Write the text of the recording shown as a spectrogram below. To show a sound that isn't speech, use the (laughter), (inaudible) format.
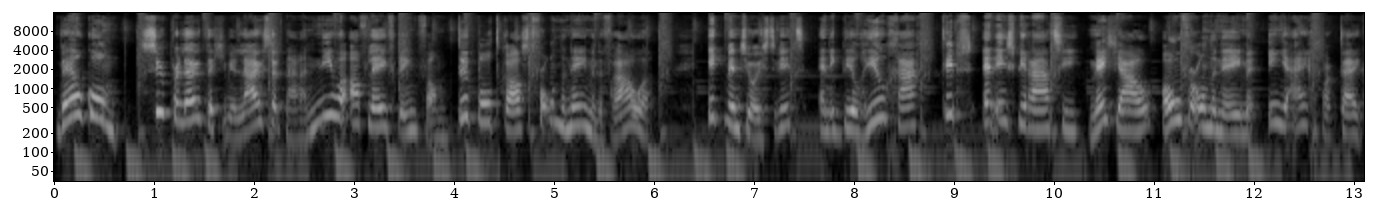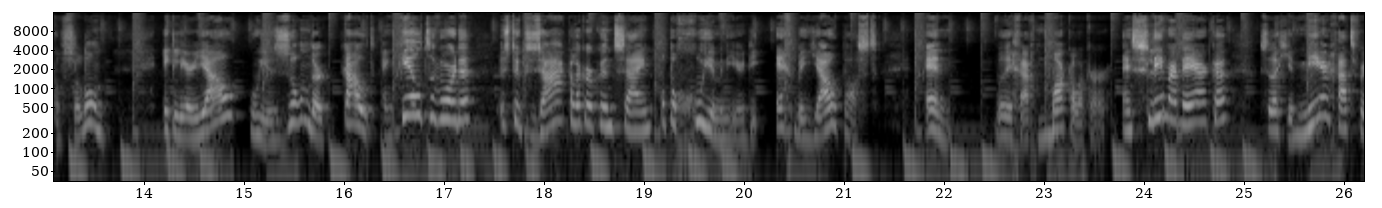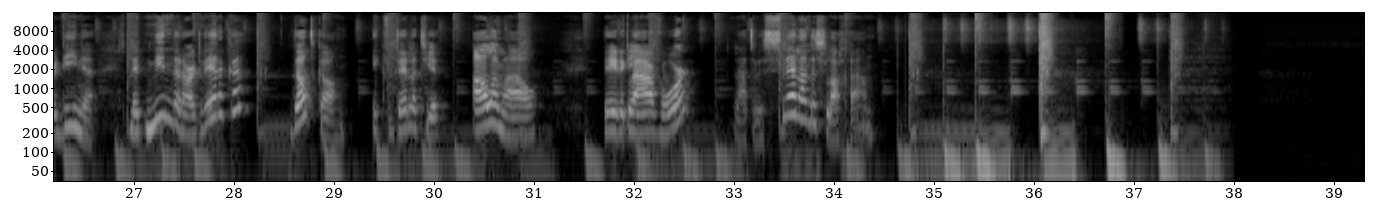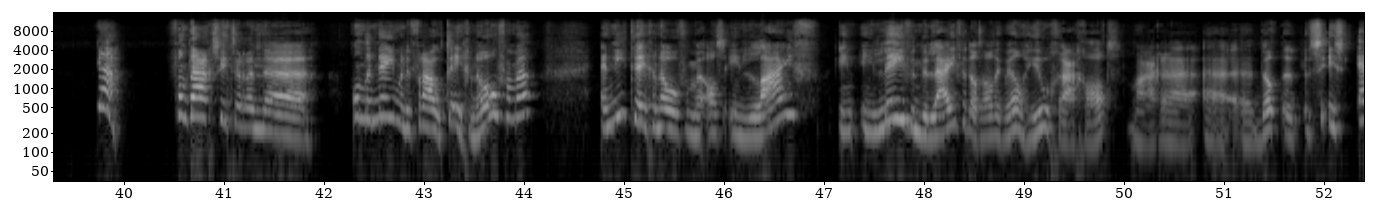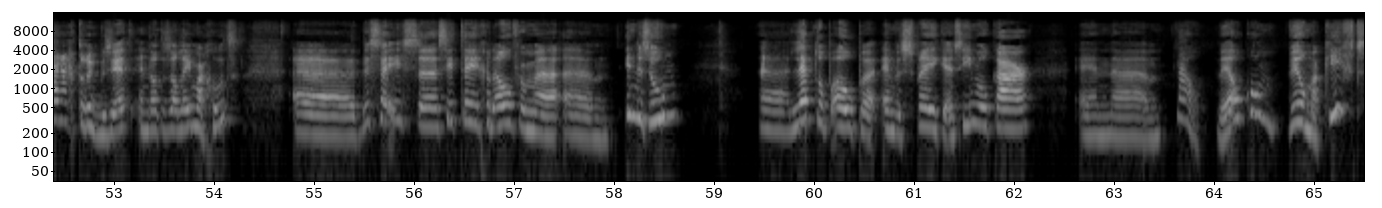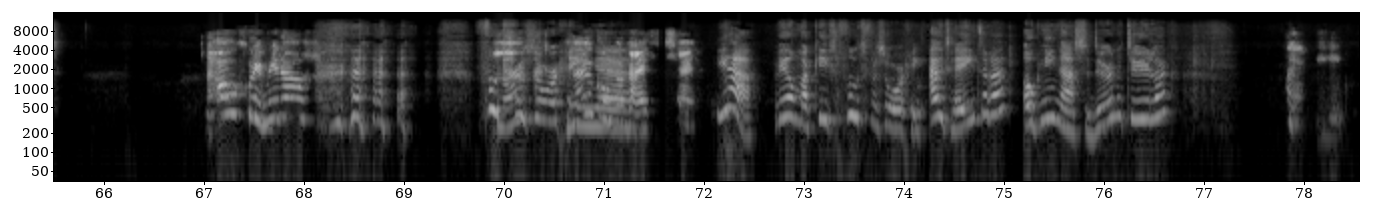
Welkom! Superleuk dat je weer luistert naar een nieuwe aflevering van de podcast voor ondernemende vrouwen. Ik ben Joyce de Wit en ik deel heel graag tips en inspiratie met jou over ondernemen in je eigen praktijk of salon. Ik leer jou hoe je zonder koud en keel te worden een stuk zakelijker kunt zijn op een goede manier die echt bij jou past. En wil je graag makkelijker en slimmer werken, zodat je meer gaat verdienen met minder hard werken? Dat kan. Ik vertel het je allemaal. Ben je er klaar voor? Laten we snel aan de slag gaan. Ja, vandaag zit er een uh, ondernemende vrouw tegenover me. En niet tegenover me als in live, in, in levende lijven. Dat had ik wel heel graag gehad. Maar uh, uh, dat, ze is erg druk bezet en dat is alleen maar goed. dus zij is, zit tegenover me ehm, in de Zoom. Uh, laptop open en we spreken en zien we elkaar. En uh, nou, welkom, Wilma Kieft. Oh, goedemiddag. (laughs) voedverzorging. Leuk, leuk om erbij te zijn. Ja, Wilma Kieft, voedverzorging uit Heteren. Ook niet naast de deur natuurlijk.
